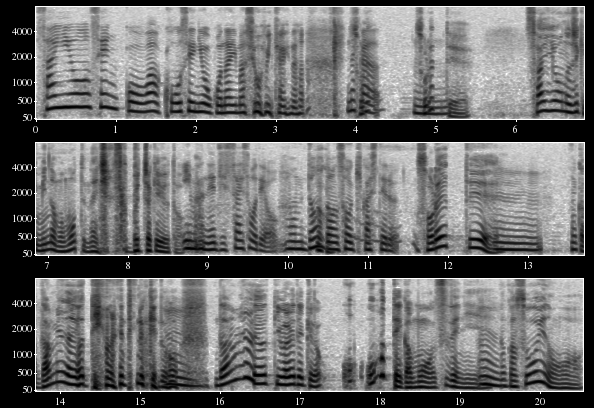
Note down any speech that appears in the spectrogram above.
採用選考は公正に行いましょうみたいな。なんそれかうん。それって採用の時期みんな守ってないんじゃないですかぶっちゃけ言うと。今ね実際そうだよ。もうどんどん早期化してる。それって、うんなんかダメだよって言われてるけど、うん。ダメだよって言われてるけどお大手がもうすでに、うん。なんかそういうのを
